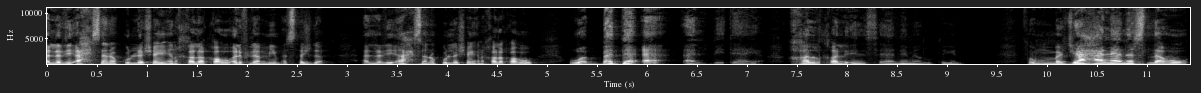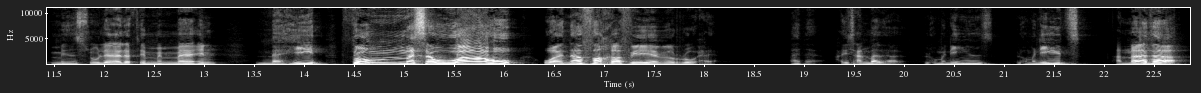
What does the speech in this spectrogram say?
الذي أحسن كل شيء خلقه. ألف لام ميم السجدة الذي أحسن كل شيء خلقه وبدأ البداية خلق الإنسان من طين. ثم جعل نسله من سلالة من ماء مهين. ثم سواه ونفخ فيه من روحه. ماذا؟ حديث عن ماذا هذا؟ ال hominins ال hominids؟ عن ماذا؟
